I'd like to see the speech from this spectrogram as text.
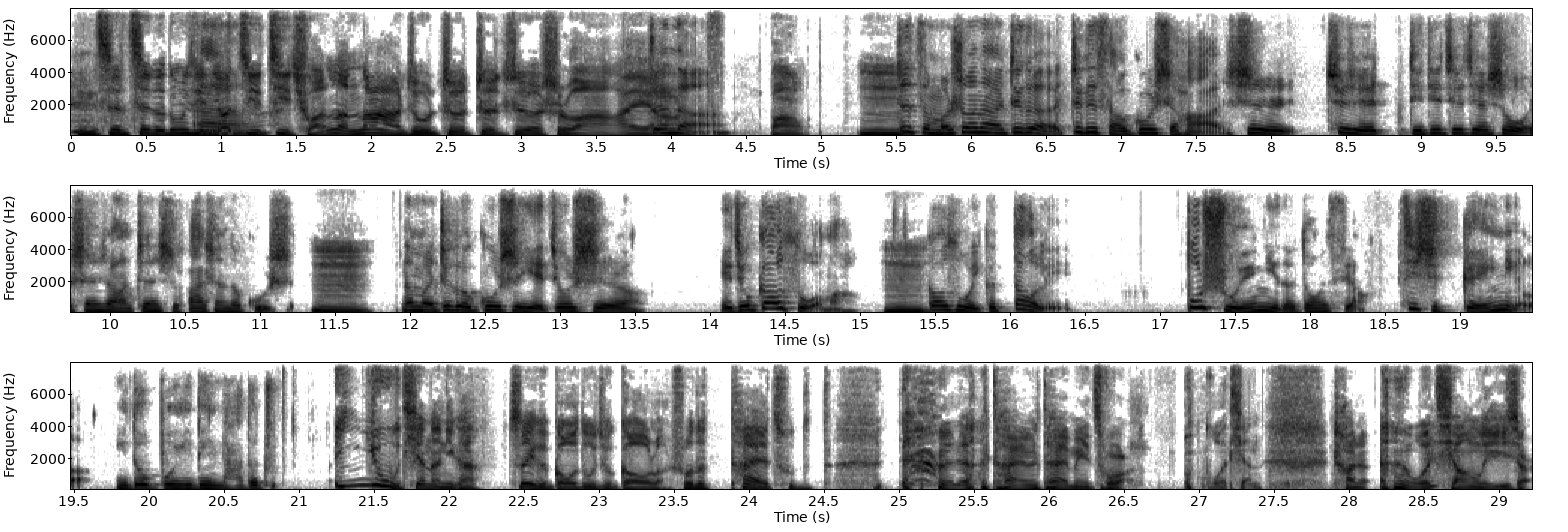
你这这个东西你要记、嗯记全了，那就这这这是吧？哎呀，真的，棒了，嗯，这怎么说呢？这个这个小故事哈，是确实的的确确是我身上真实发生的故事。嗯那么这个故事也就是，也就告诉我嘛，嗯，告诉我一个道理：不属于你的东西啊，即使给你了，你都不一定拿得住。哎呦天哪！你看这个高度就高了，说的太粗，太太没错了。我天哪，差点 我呛了一下。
